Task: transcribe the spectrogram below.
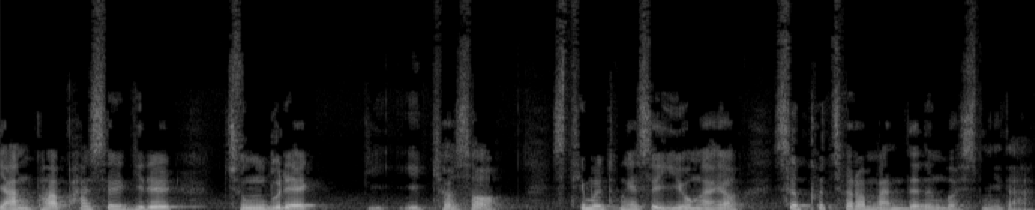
양파, 파슬기를 중불에 익혀서 스팀을 통해서 이용하여 스프처럼 만드는 것입니다.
